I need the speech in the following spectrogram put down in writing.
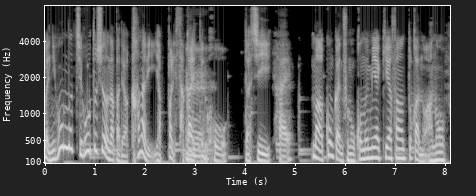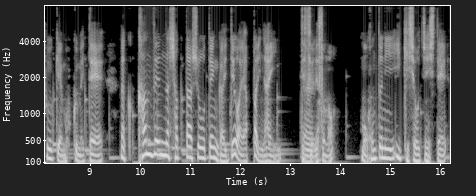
日本の地方都市の中ではかなりやっぱり栄えてる方だし、はい。まあ今回のそのお好み焼き屋さんとかのあの風景も含めて、なんか完全なシャッター商店街ではやっぱりないんですよね、うんその。もう本当に一気消沈して、ね。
